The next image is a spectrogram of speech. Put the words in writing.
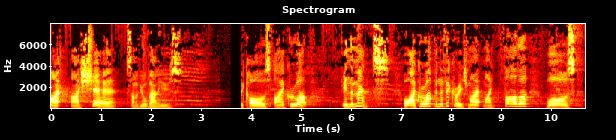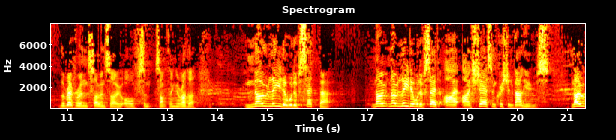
I, I share some of your values because I grew up in the manse or I grew up in the vicarage. My, my father was the Reverend so and so of some, something or other. No leader would have said that. No, no leader would have said, I, I share some Christian values. No,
